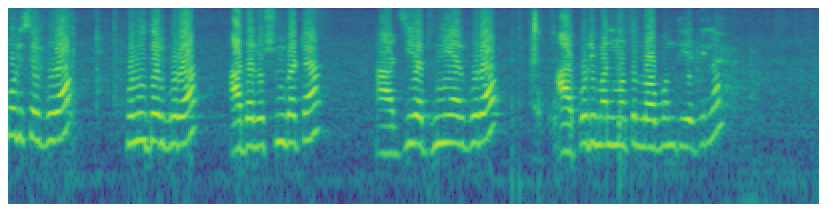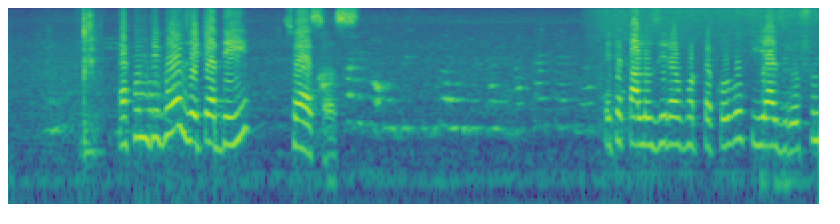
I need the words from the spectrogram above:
মরিচের গুঁড়া, হলুদের গুঁড়া, আদা, রসুন বাটা, আর জিরা, ধনিয়ার গুঁড়া, আর পরিমাণ মতো লবণ দিয়ে দিলাম। এখন দিব যেটা দিই সয়া সস। এটা কালো জিরা ভর্তা করব, পেঁয়াজ, রসুন,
